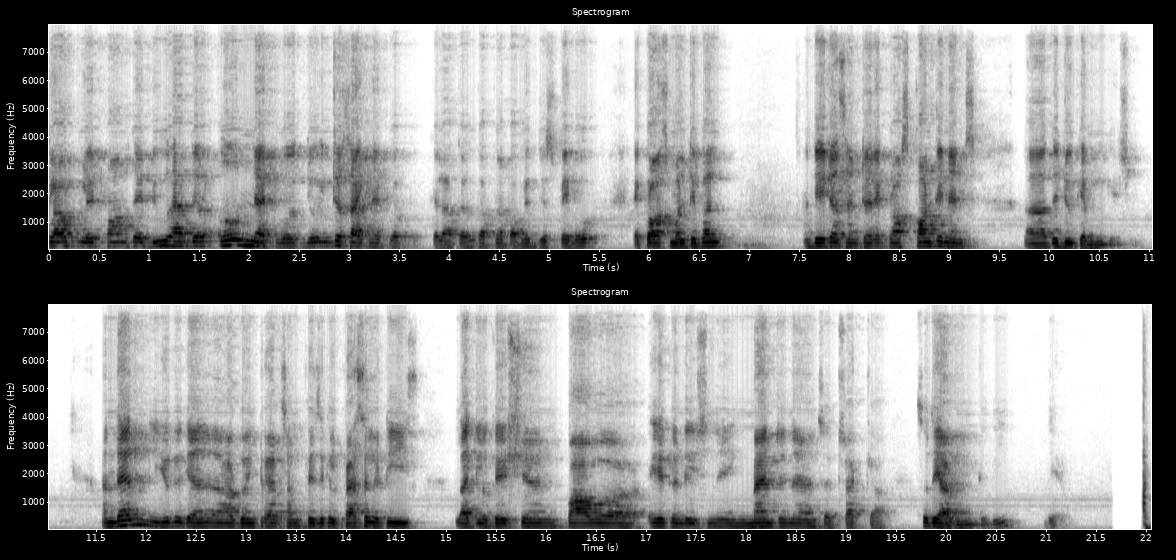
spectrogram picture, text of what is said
cloud platforms they do have their own network जो inter-site network कहलाता है उनका अपना public जिस पे वो across multiple data center across continents uh, they do communication. And then you are going to have some physical facilities like location, power, air conditioning, maintenance, etc. So they are going to be there.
